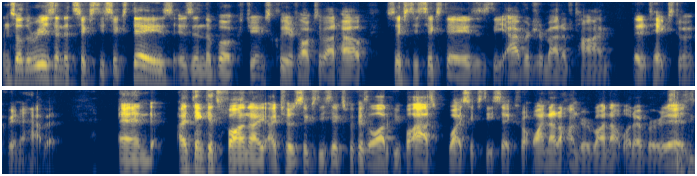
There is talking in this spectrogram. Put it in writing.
And so the reason it's 66 days is in the book, James Clear talks about how 66 days is the average amount of time that it takes to ingrain a habit. And I think it's fun. I, I, chose 66 because a lot of people ask why 66? Why not 100? Why not whatever it is?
